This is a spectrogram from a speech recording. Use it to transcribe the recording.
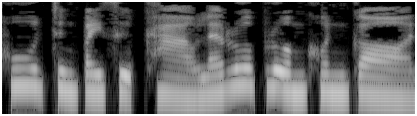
พูดจึงไปสืบข่าวและรวบรวมคนก่อน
